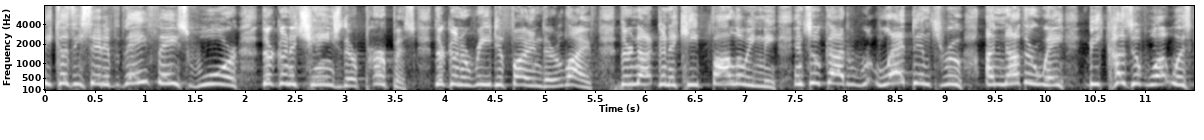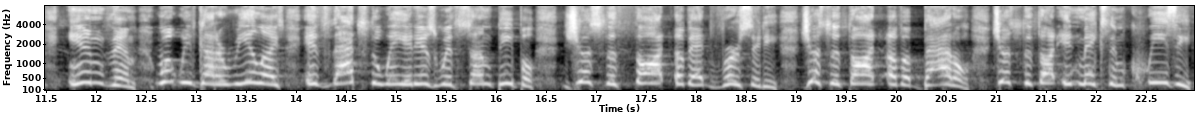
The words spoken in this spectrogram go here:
because he said, if they face war, they're going to change their purpose. They're going to redefine their life. They're not going to keep following me. And so God led them through another way because of what was in them. What we've got to realize is that's the way it is with some people. Just the thought of adversity, just the thought of a battle, just the thought it makes them queasy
